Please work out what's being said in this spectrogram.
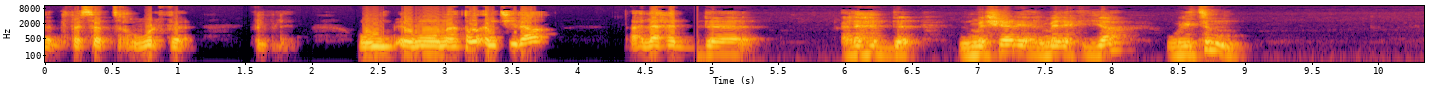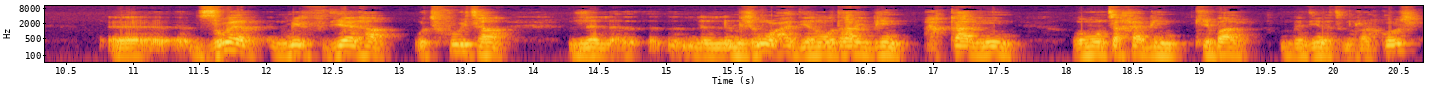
هاد الفساد تغول في, في البلاد. ونعطيو أمثلة على هاد على هاد المشاريع الملكية واللي تم تزوير آه، الملف ديالها وتفويتها للمجموعة ديال المضاربين عقاريين ومنتخبين كبار مدينة مراكش.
